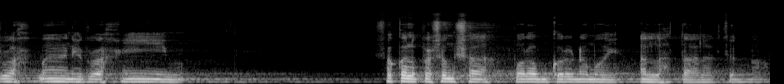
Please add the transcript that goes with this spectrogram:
রহমান রহিম সকল প্রশংসা পরম করুণাময় আল্লাহ তাআলার জন্য।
